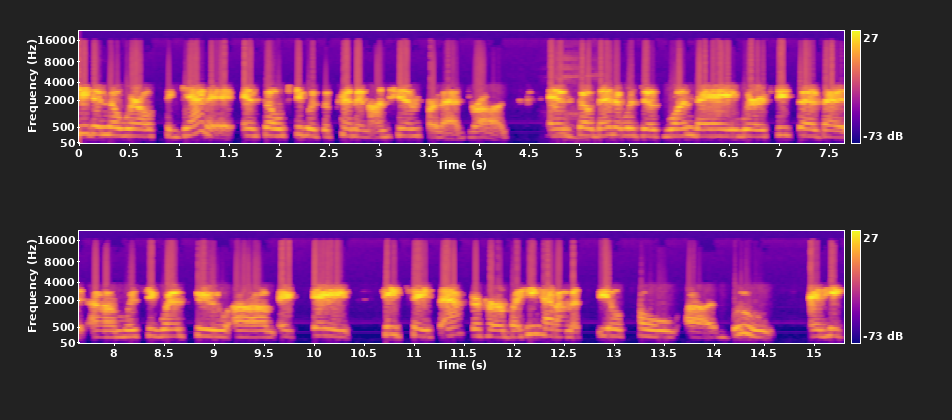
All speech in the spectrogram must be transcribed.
she didn't know where else to get it and so she was dependent on him for that drug and so then it was just one day where she said that um, when she went to um, escape, he chased after her, but he had on a steel toe uh, boot and he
